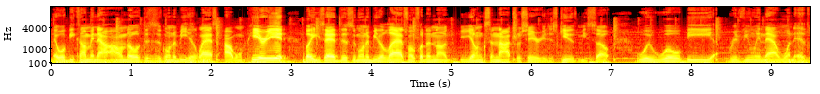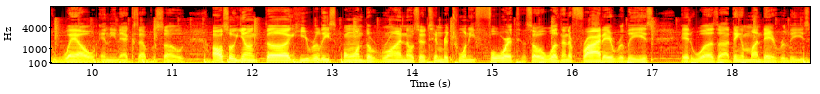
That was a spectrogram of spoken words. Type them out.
that will be coming out. I don't know if this is going to be his last album, period, but he said this is going to be the last one for the Young Sinatra series. Excuse me. So we will be reviewing that one as well in the next episode. Also, Young Thug he released on the Run on September 24th, so it wasn't a Friday release. It was, uh, I think, a Monday release,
